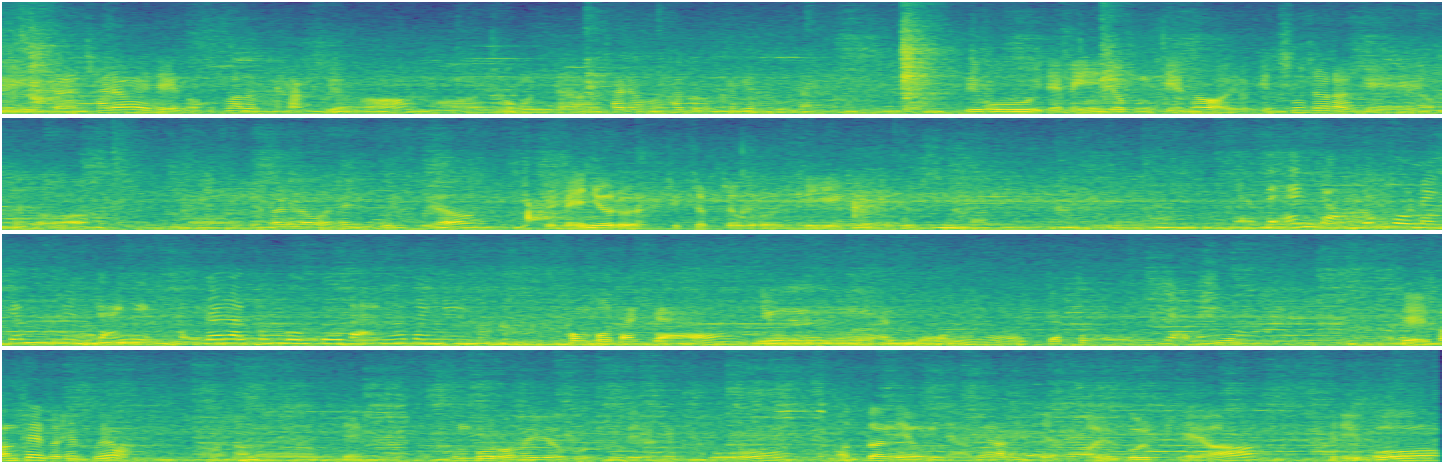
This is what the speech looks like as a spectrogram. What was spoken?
네, 일단 촬영에 대해서 허가를 받았고요. 어, 저 혼자 촬영을 하도록 하겠습니다. 그리고 이제 매니저분께서 이렇게 친절하게 옆에서 어, 설명을 해주고 있고요. 이렇게 메뉴를 직접적으로 이렇게 얘기해주고 있습니다. Vậy anh chọn combo này cho mình trải nghiệm thử đây là combo cơ bản của bên em ạ không có tất cả nhưng anh muốn kết thúc 네, 선택을 했고요. 어, 저는 이제 홍보로 하려고 준비를 했고 어떤 내용이냐면 이제 얼굴 케어 그리고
